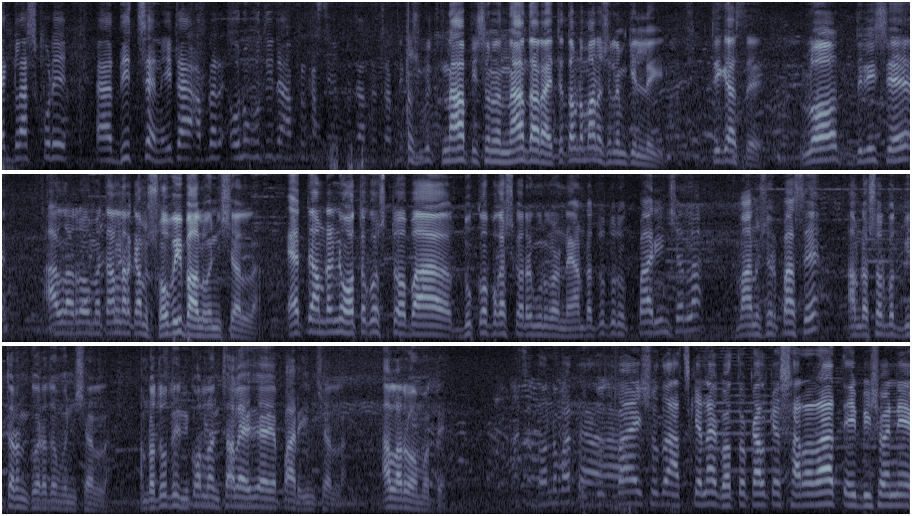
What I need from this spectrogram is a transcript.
এক গ্লাস করে দিচ্ছেন, এটা আপনার অনুভূতিটা আপনার কাছ থেকে জানতে চাই। না পিছনে না দাঁড়াইতে তো আমরা মানুষ হলাম কিনলে ঠিক আছে। ল দৃশ্যে, আল্লাহর রহমত, আল্লাহর কাম সবই ভালো ইনশাল্লাহ এতে আমরা নিয়ে অত কষ্ট বা দুঃখ প্রকাশ করার কোনো কারণ নাই। আমরা যতটুকু পারি ইনশাল্লাহ মানুষের পাশে আমরা শরবত বিতরণ করে দেবো ইনশাল্লাহ আমরা যতদিন কল্যাণ চালাই পারি ইনশাল্লাহ আল্লাহর রহমতে। ধন্যবাদ ভাই শুধু আজকে না গতকালকে সারা রাত এই বিষয় নিয়ে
